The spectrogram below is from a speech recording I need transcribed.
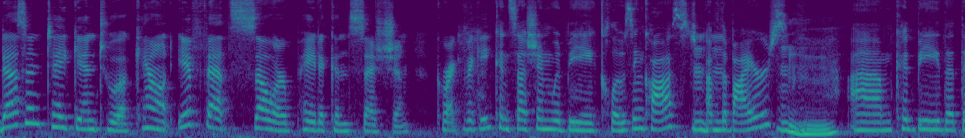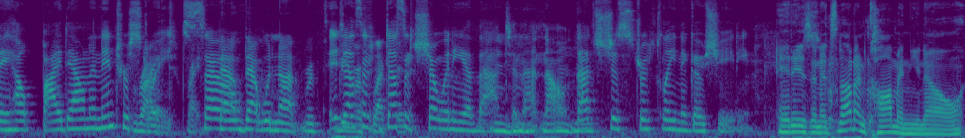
doesn't take into account if that seller paid a concession. Correct, Vicki? concession would be closing cost Mm-hmm. of the buyers. Um, could be that they help buy down an interest Right, rate. right. So that, that would not re- it be doesn't reflected. doesn't show any of that in that Mm-hmm. note. That's just strictly negotiating. It is, and it's not uncommon, you know.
